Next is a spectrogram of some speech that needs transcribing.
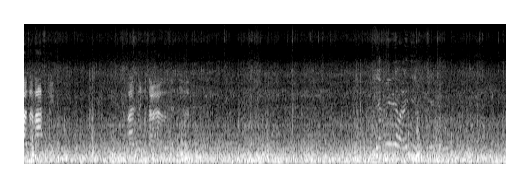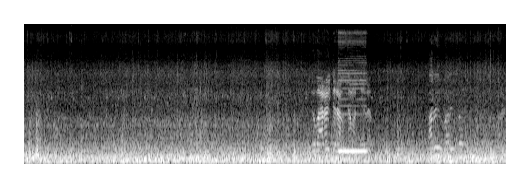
Wah, tak faham sikit Faham pun tak tahu Dia ni dia buat lagi Itu baru itu dah sama dia lah Baru, baru itu Baru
